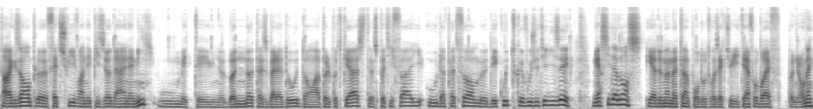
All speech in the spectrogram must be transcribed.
Par exemple, faites suivre un épisode à un ami ou mettez une bonne note à ce balado dans Apple Podcast, Spotify ou la plateforme d'écoute que vous utilisez. Merci d'avance et à demain matin pour d'autres actualités info bref. Bonne journée.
